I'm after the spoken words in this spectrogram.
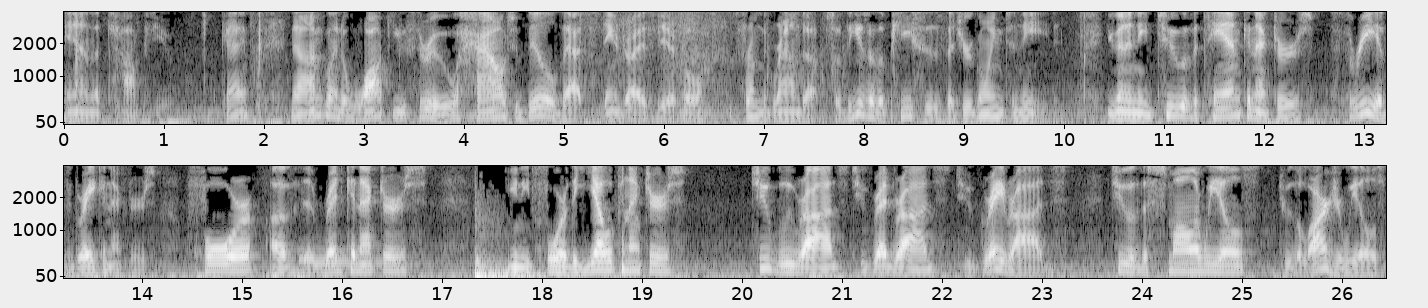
and the top view. Okay. Now I'm going to walk you through how to build that standardized vehicle from the ground up. So these are the pieces that you're going to need. You're going to need two of the tan connectors, three of the gray connectors, four of the red connectors. You need four of the yellow connectors, two blue rods, two red rods, two gray rods, two of the smaller wheels, two of the larger wheels,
